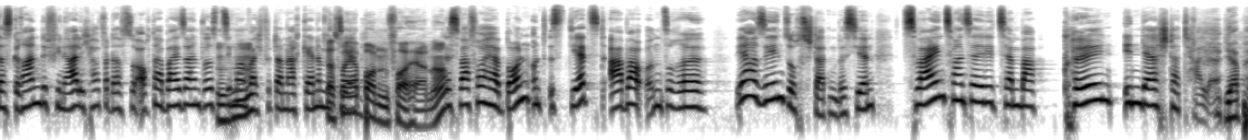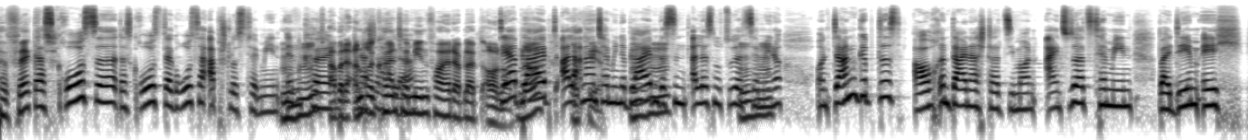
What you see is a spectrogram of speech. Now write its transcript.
das Grande Finale. Ich hoffe, dass du auch dabei sein wirst, Simon, weil ich würde danach gerne mit Mhm. Das dir. war ja Bonn vorher, ne? das war vorher Bonn und ist jetzt aber unsere ja, Sehnsuchtsstadt ein bisschen. 22. Dezember, Köln in der Stadthalle. Ja, perfekt. Das große, das groß, der große Abschlusstermin in Köln. Mhm. Aber der andere. Köln-Termin vorher, der bleibt auch noch. Der ne? bleibt, alle okay. Mhm. anderen Termine bleiben, das sind alles nur Zusatztermine. Und dann gibt es auch in deiner Stadt, Simon, einen Zusatztermin, bei dem ich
